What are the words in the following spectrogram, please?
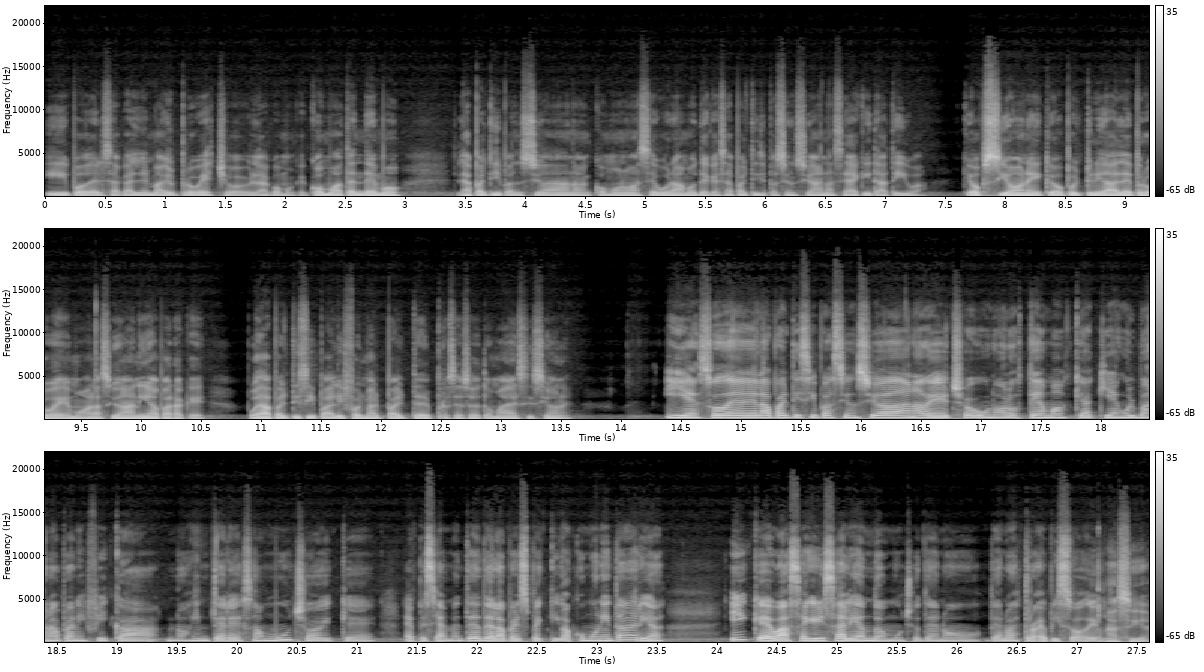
y poder sacarle el mayor provecho, ¿verdad? Como que cómo atendemos la participación ciudadana, cómo nos aseguramos de que esa participación ciudadana sea equitativa, qué opciones y qué oportunidades le proveemos a la ciudadanía para que pueda participar y formar parte del proceso de toma de decisiones. Y eso de la participación ciudadana, de hecho, uno de los temas que aquí en Urbana Planifica nos interesa mucho y que especialmente desde la perspectiva comunitaria y que va a seguir saliendo en muchos de, de nuestros episodios. Así es.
